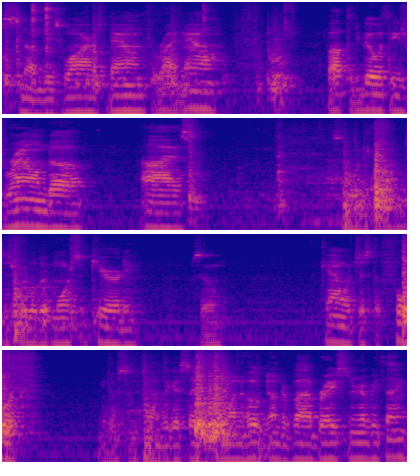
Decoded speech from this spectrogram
snug these wires down for right now. About to go with these round uh, eyes so we can just for a little bit more security. So kind of with just a fork, you know, sometimes like I say, one unhooked under vibration and everything.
